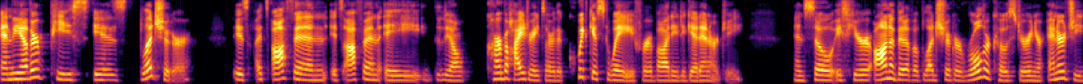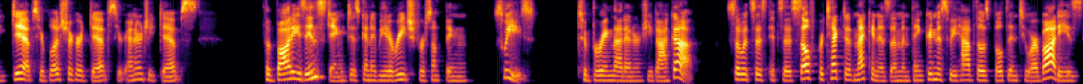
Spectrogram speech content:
And the other piece is blood sugar. Is it's often it's often a you know carbohydrates are the quickest way for a body to get energy. And so if you're on a bit of a blood sugar roller coaster and your energy dips, your blood sugar dips, your energy dips, the body's instinct is going to be to reach for something sweet to bring that energy back up. So it's a it's a self-protective mechanism and thank goodness we have those built into our bodies,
